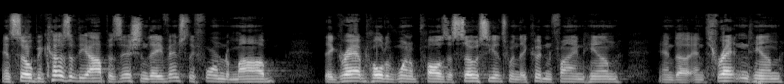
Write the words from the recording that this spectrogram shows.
And so, because of the opposition, they eventually formed a mob. They grabbed hold of one of Paul's associates when they couldn't find him and, uh, and threatened him.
